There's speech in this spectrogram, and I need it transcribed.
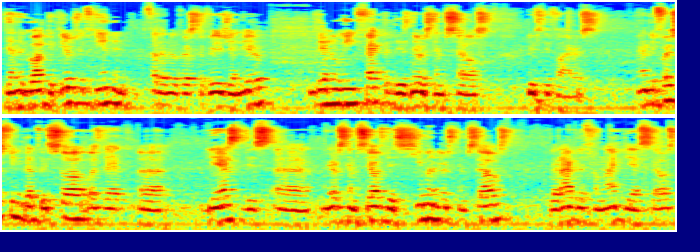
Then we got the virus with him in Federal University of Rio de Janeiro, and then we infected these nerves themselves with the virus. And the first thing that we saw was that, uh, yes, these uh, cells, these human nerve stem cells derived from iPS cells,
